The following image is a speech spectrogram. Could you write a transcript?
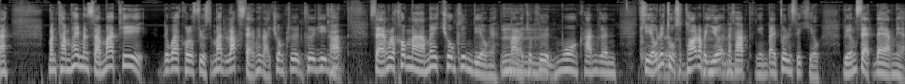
นะมันทำให้มันสามารถที่ เรียกว่าคลอโรฟิลล์สามารถรับแสงได้หลายช่วงคลื่น คือยินครับ แสงเราเข้ามาไม่ได้ช่วงคลื่นเดียวไง มาหลายช่วงคลื่น ม่วงครามน้ำเงิน เขียวนี่ถูกสะท้อนออกไปเยอะนะครับถึงเห็นใบพืชเป็นสีเขียว เหลืองแสดแดงเนี่ย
